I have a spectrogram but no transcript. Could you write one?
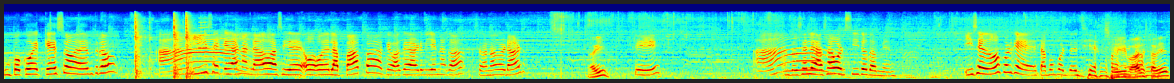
un poco de queso adentro Ah. y se quedan al lado así de, o, o de la papa que va a quedar bien acá, se van a dorar. Ahí. Sí. Ah. Entonces le da saborcito también. Hice dos porque estamos cortos de tiempo. Sí, vale, está bien.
